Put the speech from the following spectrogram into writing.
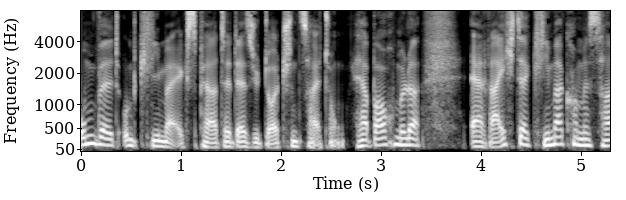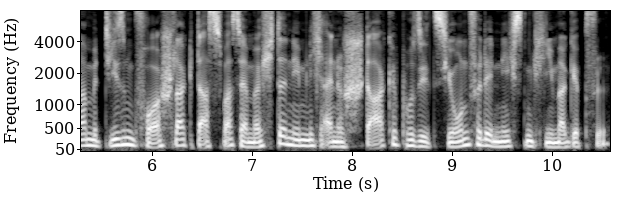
Umwelt- und Klimaexperte der Süddeutschen Zeitung. Herr Bauchmüller, erreicht der Klimakommissar mit diesem Vorschlag das, was er möchte, nämlich eine starke Position für den nächsten Klimagipfel?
